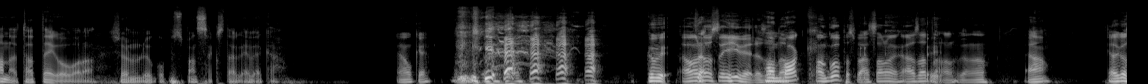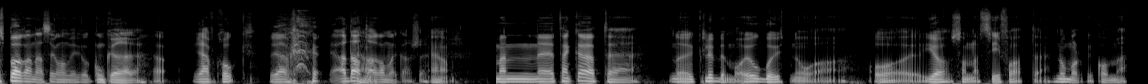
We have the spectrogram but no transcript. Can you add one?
Han har tatt deg over, da. Selv om du går på spenn seks dager i veka. Ja, ok. Skal vi Ja, men Da gir vi det sånn. Da. bak? Han går på spenst, han òg. Jeg har sett han. Ja. Ja. Jeg skal spørre han neste gang vi skal konkurrere. Revkrok. ja da tar han meg kanskje. Ja. Men jeg tenker at eh, klubben må jo gå ut nå og, og gjøre sånn at si fra at eh, nå må dere komme.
